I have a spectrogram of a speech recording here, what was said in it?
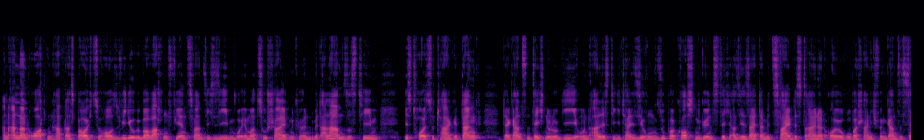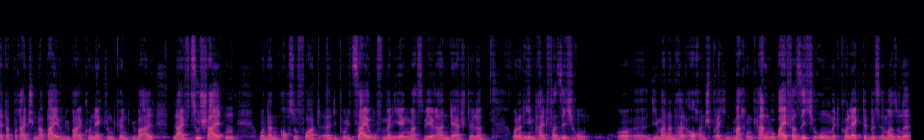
an anderen Orten habt als bei euch zu Hause, Videoüberwachung 24-7, wo ihr immer zuschalten könnt mit Alarmsystem, ist heutzutage dank der ganzen Technologie und alles Digitalisierung super kostengünstig. Also ihr seid da mit 200 bis 300 Euro wahrscheinlich für ein ganzes Setup bereits schon dabei und überall connect und könnt überall live zuschalten und dann auch sofort äh, die Polizei rufen, wenn irgendwas wäre an der Stelle und dann eben halt Versicherung die man dann halt auch entsprechend machen kann. Wobei Versicherung mit Collectibles immer so eine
